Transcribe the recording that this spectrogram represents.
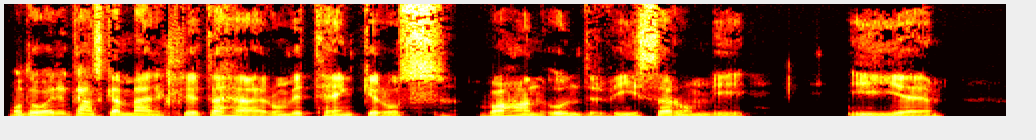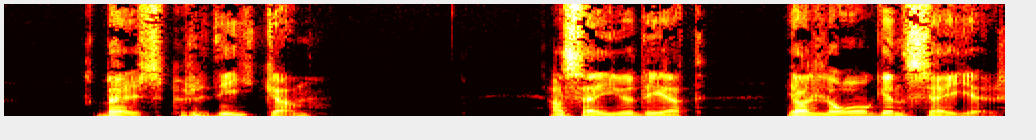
Och då är det ganska märkligt det här om vi tänker oss vad han undervisar om i, i eh, bergspredikan. Han säger ju det att, ja lagen säger,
